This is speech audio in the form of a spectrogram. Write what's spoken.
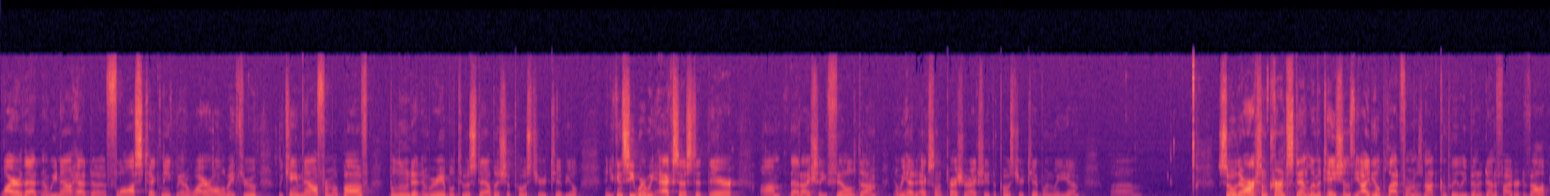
wire that, and we now had a floss technique. We had a wire all the way through. We came now from above, ballooned it, and we were able to establish a posterior tibial. And you can see where we accessed it there. Um, that actually filled, um, and we had excellent pressure actually at the posterior tib when we um, um so there are some current stent limitations. The ideal platform has not completely been identified or developed.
